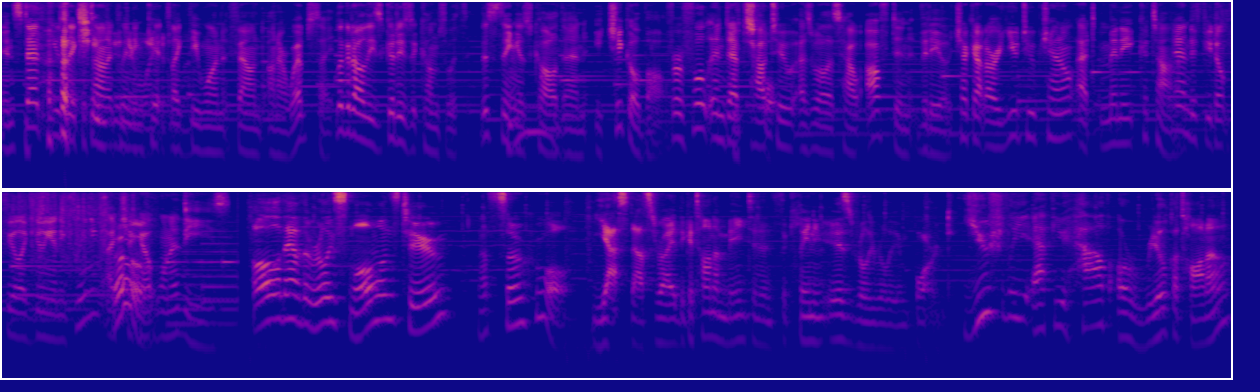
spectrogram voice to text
Instead, use a katana cleaning kit like the one found on our website. Look at all these goodies it comes with. This thing mm. is called mm. an Uchiko ball. For a full in-depth how-to as well as how often video, check out our YouTube channel at Mini Katana. And if you don't feel like doing any cleaning, I oh. check out one of these. Oh, they have the really small ones too? That's so cool. Yes, that's right. The katana maintenance, the cleaning is really, really important. Usually, if you have a real katana,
